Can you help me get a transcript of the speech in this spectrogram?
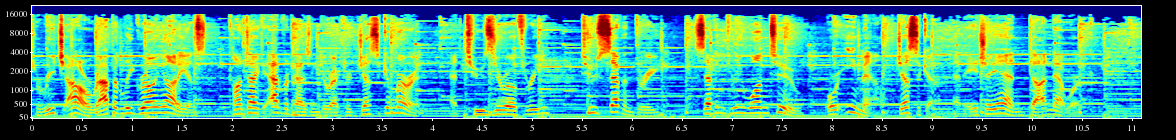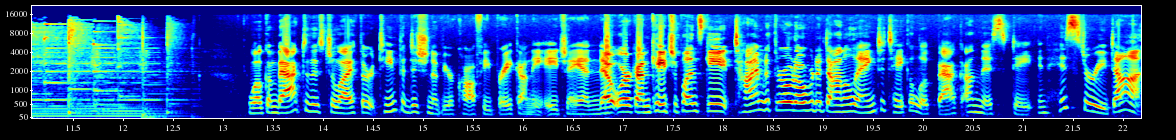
To reach our rapidly growing audience, contact Advertising Director Jessica Murrin at 203 273 7312 or email jessica at han.network. Welcome back to this July 13th edition of your coffee break on the HAN network. I'm Kate Czaplinski. Time to throw it over to Donald Eng to take a look back on this date in history. Don.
